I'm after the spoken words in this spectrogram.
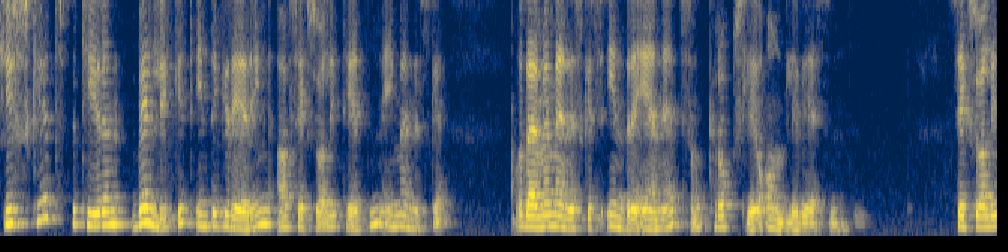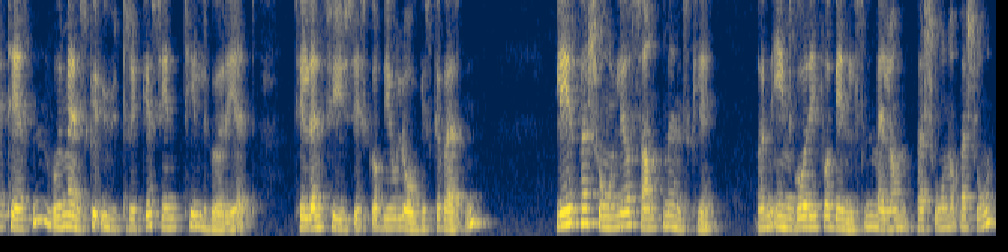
Kyskhet betyr en vellykket integrering av seksualiteten i mennesket, og dermed menneskets indre enhet som kroppslig og åndelig vesen. Seksualiteten, hvor mennesket uttrykker sin tilhørighet til den fysiske og biologiske verden, blir personlig og sant menneskelig når den inngår i forbindelsen mellom person og person,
